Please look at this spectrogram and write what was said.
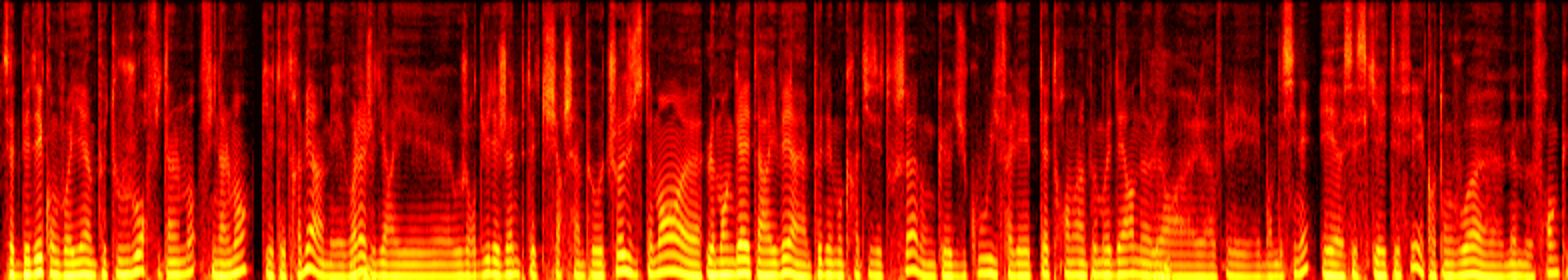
cette BD qu'on voyait un peu toujours finalement, finalement, qui était très bien. Mais voilà, Mhm. je veux dire, euh, aujourd'hui, les jeunes peut-être qui cherchaient un peu autre chose. Justement, euh, le manga est arrivé à un peu démocratiser tout ça. Donc, euh, du coup, il fallait peut-être rendre un peu moderne leur, euh, les bandes dessinées. Et c'est ce qui a été fait. Et quand on voit même Franck,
